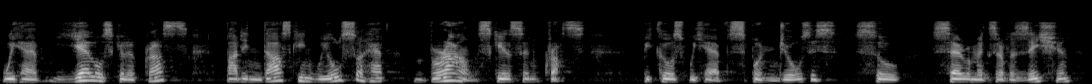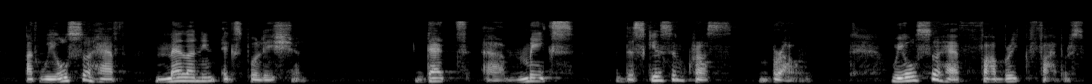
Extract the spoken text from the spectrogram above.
we have yellow scalar crusts, but in dark skin we also have brown scales and crusts, because we have spongiosis, so serum extravasation, but we also have melanin exfoliation that uh, makes the scales and crust brown. we also have fabric fibers,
